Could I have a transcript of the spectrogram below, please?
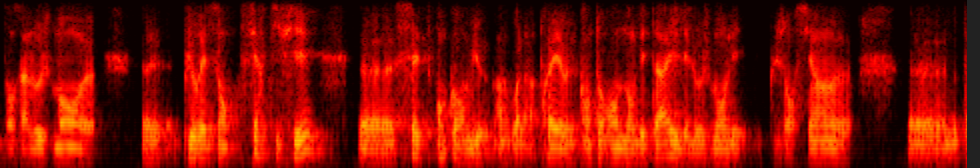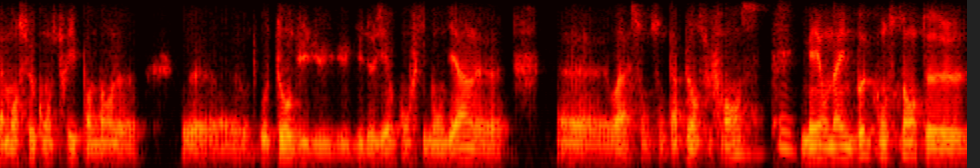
dans un logement plus récent certifié, c'est encore mieux. Hein, voilà. Après, quand on rentre dans le détail, les logements les plus anciens euh, notamment ceux construits pendant le euh, autour du, du, deuxième conflit mondial. Euh, voilà, sont, sont, un peu en souffrance, mm. mais on a une bonne constante de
